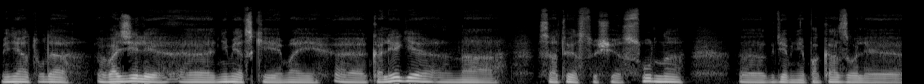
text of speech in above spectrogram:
меня туда возили э, немецкие мои коллеги на соответствующее судно, где мне показывали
